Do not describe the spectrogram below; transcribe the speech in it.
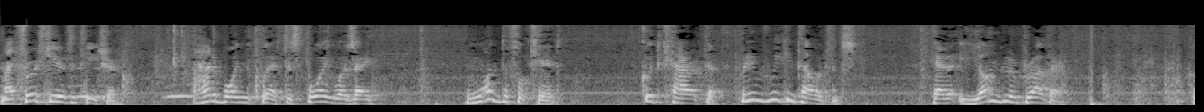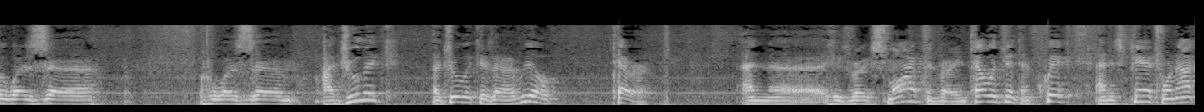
My first year as a teacher, I had a boy in the class. This boy was a wonderful kid, good character, but he was weak intelligence. He had a younger brother who was uh, who was um, a Julik. A Julik is a real terror and uh, he was very smart and very intelligent and quick, and his parents were not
